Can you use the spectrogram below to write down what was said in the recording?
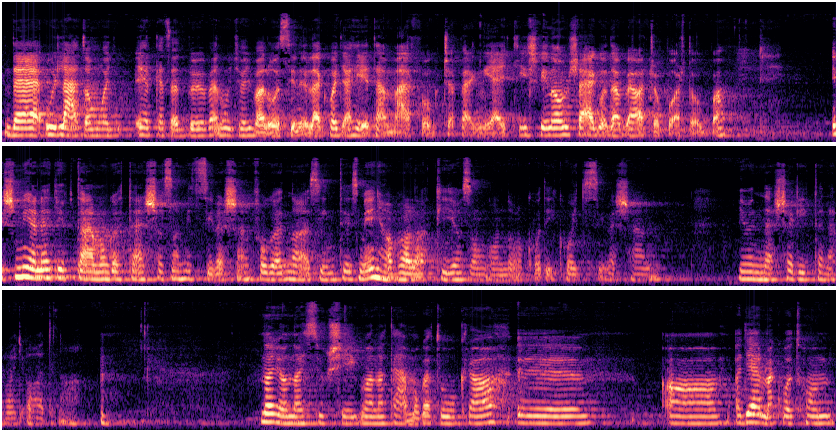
de úgy látom, hogy érkezett bőven, úgyhogy valószínűleg, hogy a héten már fog csepegni egy kis finomság oda be a csoportokba. És milyen egyéb támogatás az, amit szívesen fogadna az intézmény, ha valaki azon gondolkodik, hogy szívesen jönne, segítene vagy adna? Nagyon nagy szükség van a támogatókra. A, a gyermekotthon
